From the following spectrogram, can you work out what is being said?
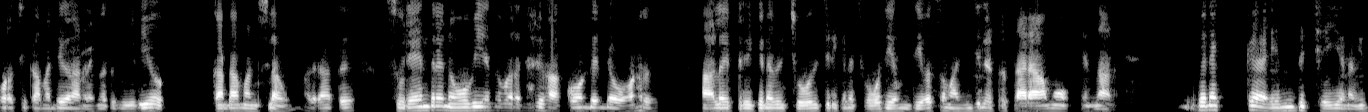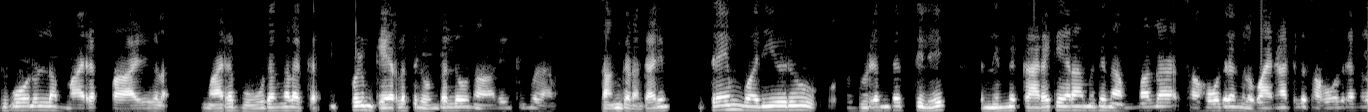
കുറച്ച് കമന്റുകളാണ് നിങ്ങൾക്ക് വീഡിയോ കണ്ടാൽ മനസ്സിലാവും. അതിനകത്ത് സുരേന്ദ്ര നോവി എന്ന് പറഞ്ഞൊരു അക്കൗണ്ടിന്റെ ഓണർ ആൾ ഇട്ടിരിക്കുന്നത് ചോദിച്ചിരിക്കുന്ന ചോദ്യം ദിവസം അഞ്ച് ലിറ്റർ തരാമോ എന്നാണ്. ഇവനൊക്കെ എന്ത് ചെയ്യണം? ഇതുപോലുള്ള മരപ്പാഴുകൾ മരഭൂതങ്ങളൊക്കെ ഇപ്പോഴും കേരളത്തിലുണ്ടല്ലോ എന്ന് ആലോചിക്കുമ്പോഴാണ് സങ്കടം. കാര്യം ഇത്രയും വലിയൊരു ദുരന്തത്തിൽ നിന്ന് കരകയറാൻ വേണ്ടി നമ്മളെ സഹോദരങ്ങൾ വയനാട്ടിലെ സഹോദരങ്ങൾ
